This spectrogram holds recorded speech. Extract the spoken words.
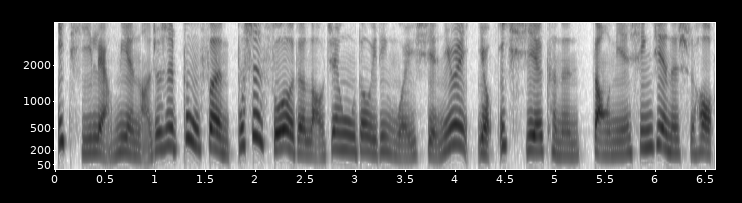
一体两面啊，就是部分不是所有的老建物都一定危险，因为有一些可能早年新建的时候，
